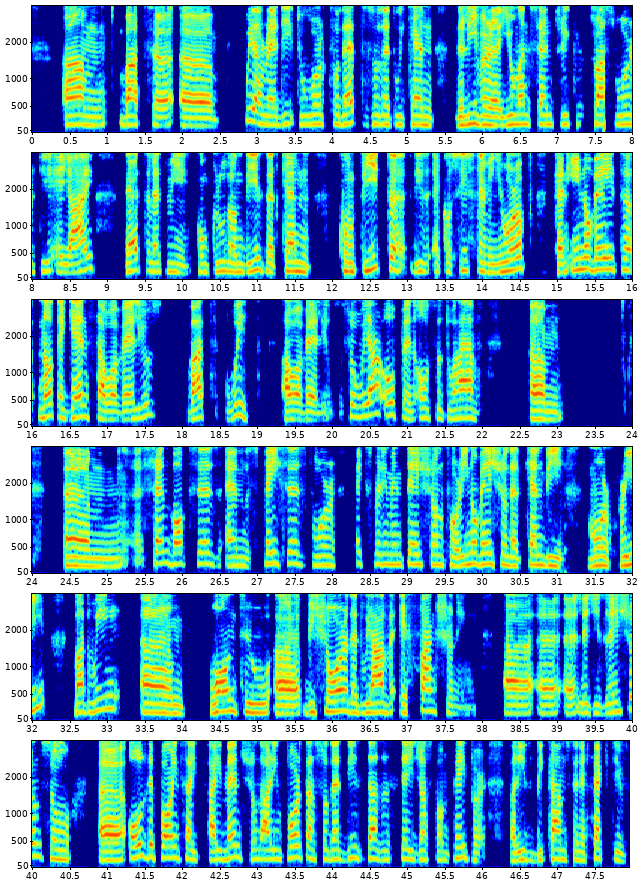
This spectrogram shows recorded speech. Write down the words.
um, but uh, uh, we are ready to work for that so that we can deliver a human-centric, trustworthy AI that let me conclude on this that can compete this ecosystem in Europe, can innovate not against our values, but with our values. So we are open also to have um, um, sandboxes and spaces for experimentation, for innovation that can be more free. But we um, want to uh, be sure that we have a functioning legislation. So uh, all the points I, I mentioned are important so that this doesn't stay just on paper, but it becomes an effective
